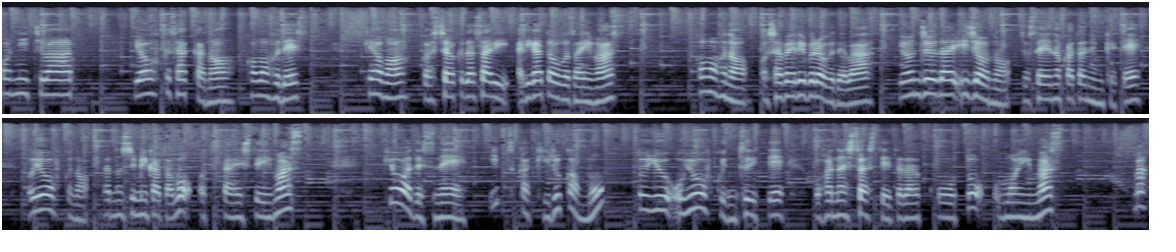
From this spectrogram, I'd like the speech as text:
こんにちは。洋服作家のコモフです。今日もご視聴くださりありがとうございます。コモフのおしゃべりブログでは40代以上の女性の方に向けてお洋服の楽しみ方をお伝えしています。今日はですねいつか着るかも？というお洋服についてお話しさせていただこうと思います。まあ、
